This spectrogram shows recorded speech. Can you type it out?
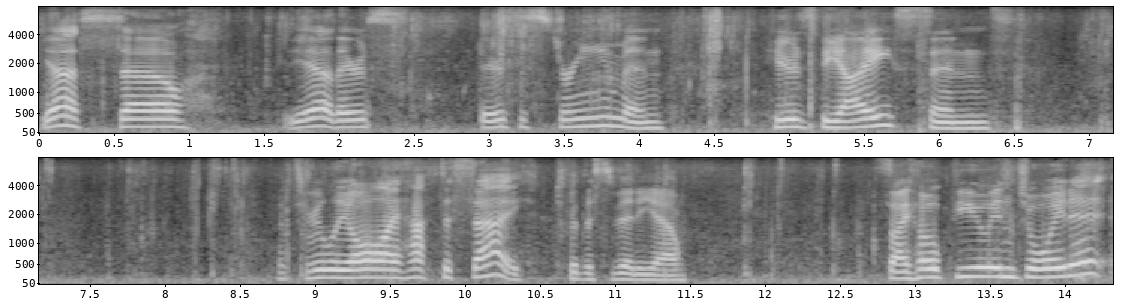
yes, so yeah, there's there's the stream and here's the ice and that's really all I have to say for this video. So I hope you enjoyed it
